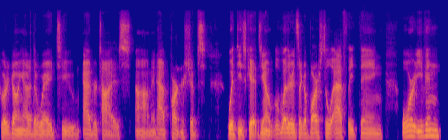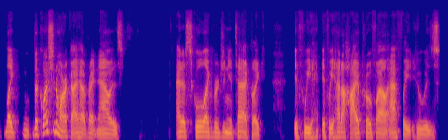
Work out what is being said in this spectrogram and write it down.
who are going out of their way to advertise um, and have partnerships with these kids. You know, whether it's like a barstool athlete thing or even like the question mark I have right now is at a school like Virginia Tech, like if we if we had a high profile athlete who was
